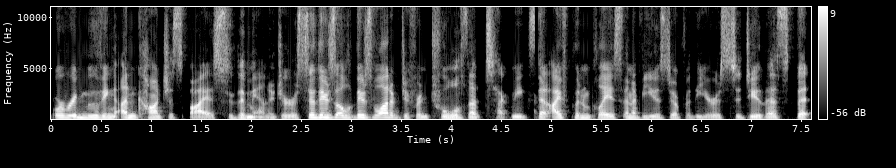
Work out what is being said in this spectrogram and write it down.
or removing unconscious bias through the managers. So there's a there's a lot of different tools that techniques that I've put in place and I've used over the years to do this, but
